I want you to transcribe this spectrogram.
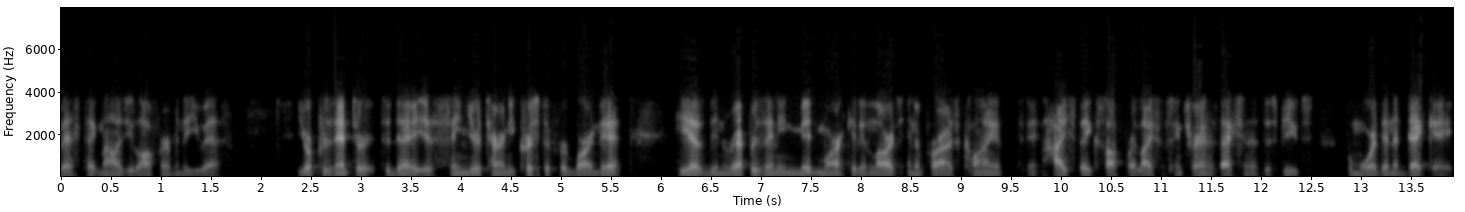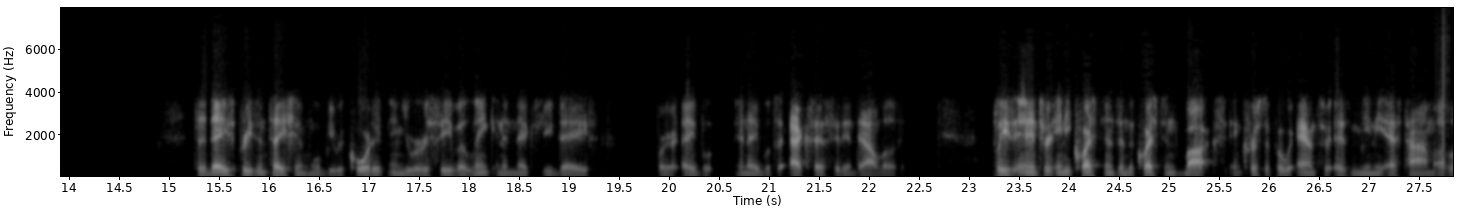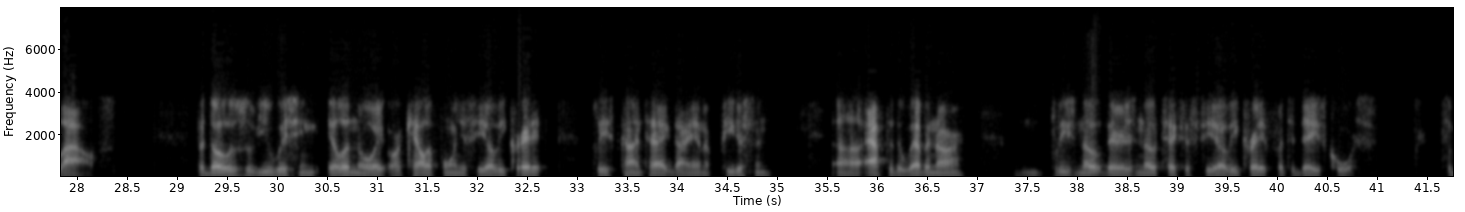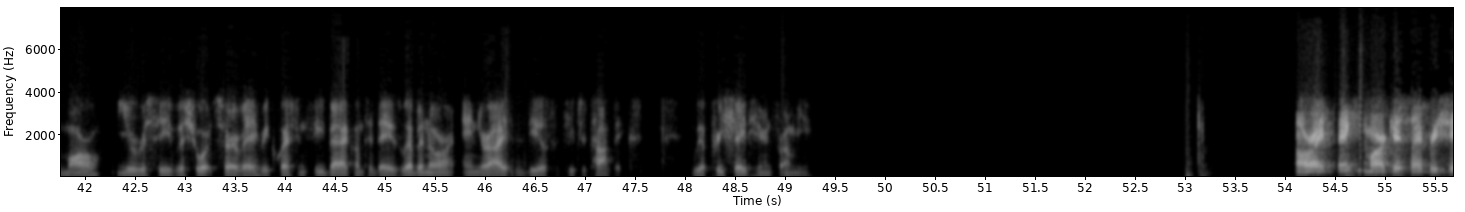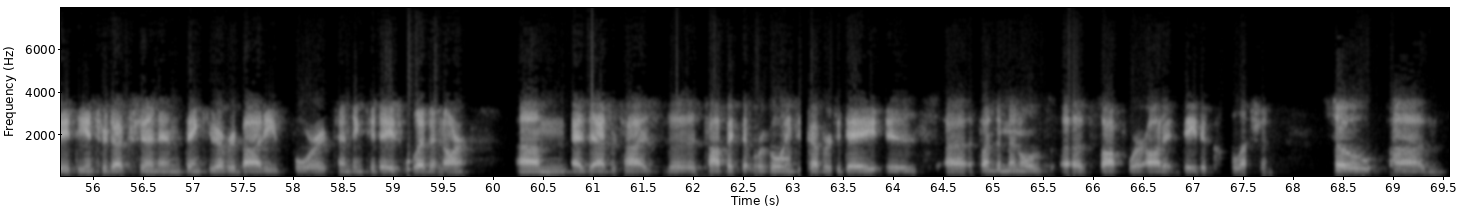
best technology law firm in the U.S. Your presenter today is Senior Attorney Christopher Barnett. He has been representing mid market and large enterprise clients in high stakes software licensing transactions and disputes for more than a decade. Today's presentation will be recorded and you will receive a link in the next few days for able, able to access it and download it. Please enter any questions in the questions box and Christopher will answer as many as time allows. For those of you wishing Illinois or California CLE credit, please contact Diana Peterson uh, after the webinar. Please note there is no Texas CLE credit for today's course. Tomorrow, you'll receive a short survey requesting feedback on today's webinar and your ideas for future topics. We appreciate hearing from you. All right, thank you, Marcus. I appreciate the introduction and thank you everybody for attending today's webinar. Um, as advertised, the topic that we're going to cover today is uh, fundamentals of software audit data collection. So um,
